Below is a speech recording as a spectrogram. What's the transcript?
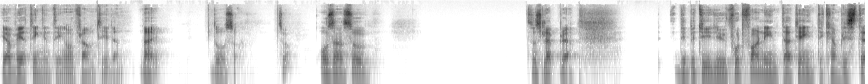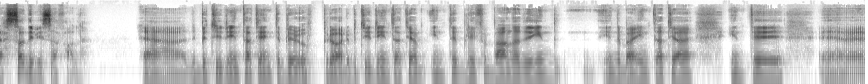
Jag vet ingenting om framtiden. Nej, då så. så. Och sen så, så släpper det. Det betyder ju fortfarande inte att jag inte kan bli stressad i vissa fall. Eh, det betyder inte att jag inte blir upprörd, det betyder inte att jag inte blir förbannad, det innebär inte att jag inte eh,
